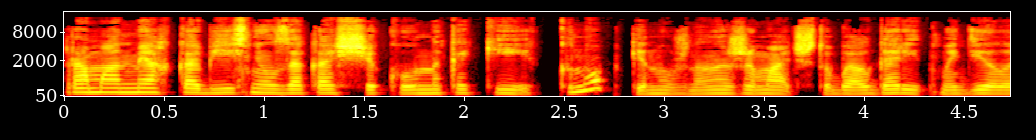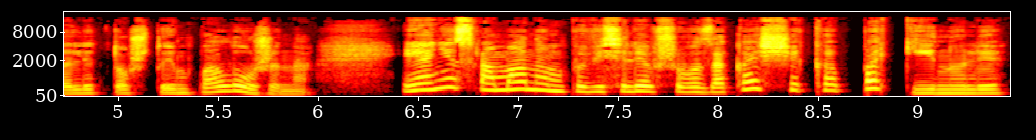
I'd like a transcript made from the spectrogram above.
Роман мягко объяснил заказчику, на какие кнопки нужно нажимать, чтобы алгоритмы делали то, что им положено. И они с Романом повеселевшего заказчика покинули.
